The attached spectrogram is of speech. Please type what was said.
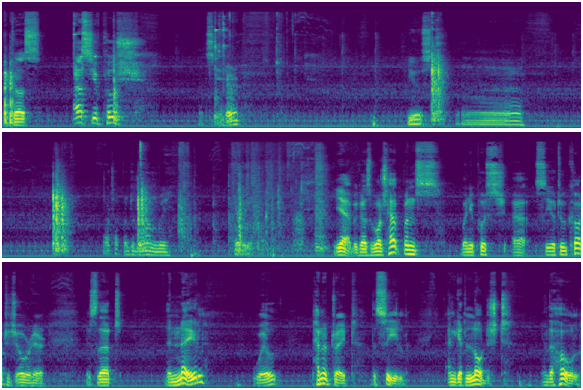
because as you push, let's see here, used. Uh, what happened to the one we? Here we go. Yeah, because what happens when you push a CO2 cartridge over here is that the nail will penetrate the seal and get lodged in the hole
